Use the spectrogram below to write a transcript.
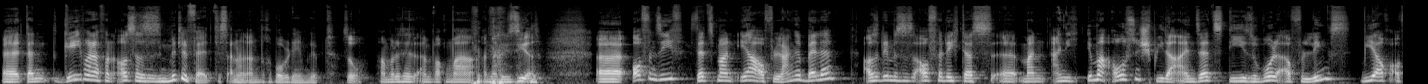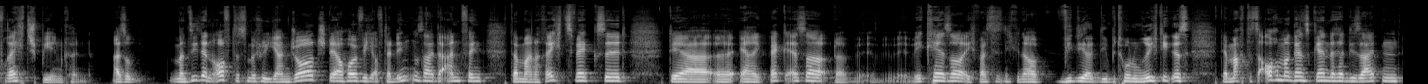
äh, dann gehe ich mal davon aus, dass es im Mittelfeld das ein oder andere Problem gibt. So, haben wir das jetzt einfach mal analysiert. äh, offensiv setzt man eher auf lange Bälle. Außerdem ist es auffällig, dass äh, man eigentlich immer Außenspieler einsetzt, die sowohl auf links wie auch auf rechts spielen können. Also man sieht dann oft, dass zum Beispiel Jan George, der häufig auf der linken Seite anfängt, dann mal nach rechts wechselt, der äh, Erik Wegesser oder Wegkäser, ich weiß jetzt nicht genau, wie die, die Betonung richtig ist, der macht das auch immer ganz gern, dass er die Seiten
